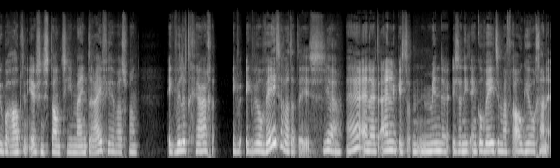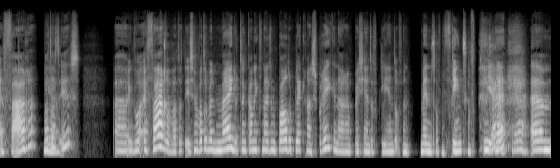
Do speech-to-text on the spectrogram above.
überhaupt in eerste instantie mijn drijfveer was van, ik wil het graag, ik, ik wil weten wat het is. Ja, Hè? En uiteindelijk is dat minder, is dat niet enkel weten, maar vooral ook heel gaan ervaren wat Ja. dat is. Eh, ik wil ervaren wat het is en wat het met mij doet. Dan kan ik vanuit een bepaalde plek gaan spreken naar een patiënt of cliënt of een mens of een vriend. ja, ja. Ehm,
